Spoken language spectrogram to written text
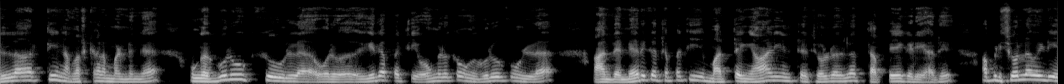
எல்லார்ட்டையும் நமஸ்காரம் பண்ணுங்க. உங்கள் குருவுக்கு உள்ள ஒரு இதை பற்றி உங்களுக்கும் உங்கள் குருவுக்கும் உள்ள அந்த நெருக்கத்தை பற்றி மற்ற ஞானிகள்கிட்ட சொல்கிறதுல தப்பே கிடையாது. அப்படி சொல்ல வேண்டிய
